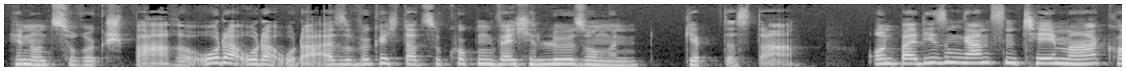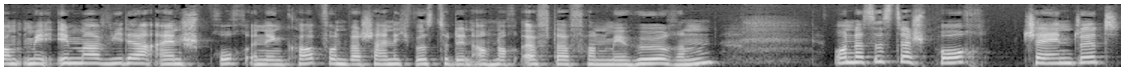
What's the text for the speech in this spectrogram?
hin und zurück spare? Oder, oder, oder. Also wirklich dazu gucken, welche Lösungen gibt es da? Und bei diesem ganzen Thema kommt mir immer wieder ein Spruch in den Kopf und wahrscheinlich wirst du den auch noch öfter von mir hören. Und das ist der Spruch, change it,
